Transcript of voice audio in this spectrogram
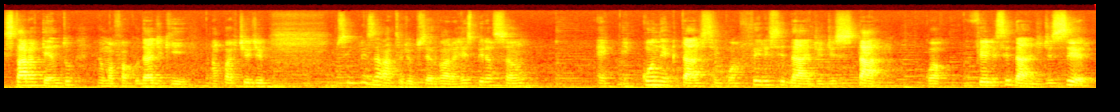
Estar atento é uma faculdade que, a partir de um simples ato de observar a respiração, é, é conectar-se com a felicidade de estar, com a felicidade de ser,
